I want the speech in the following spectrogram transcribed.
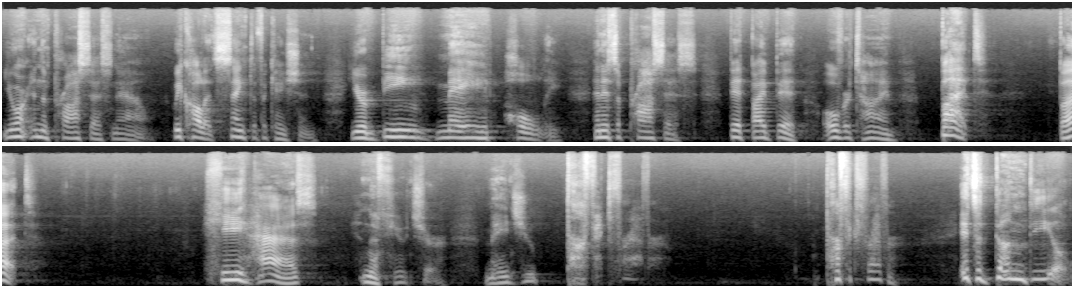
You are in the process now. We call it sanctification. You're being made holy. And it's a process, bit by bit, over time. But, but, He has in the future made you perfect forever. Perfect forever. It's a done deal.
